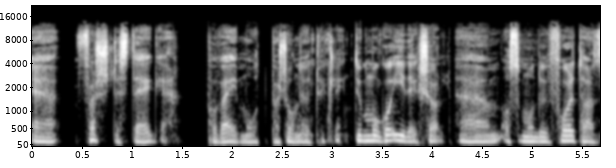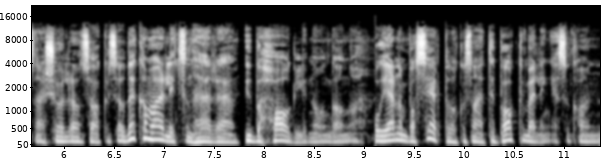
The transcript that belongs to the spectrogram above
er første steget på vei mot personlig utvikling. Du må gå i deg sjøl, um, og så må du foreta en sånn sjølransakelse. Og det kan være litt sånn her uh, ubehagelig noen ganger, og gjerne basert på noen sånne tilbakemeldinger som kan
